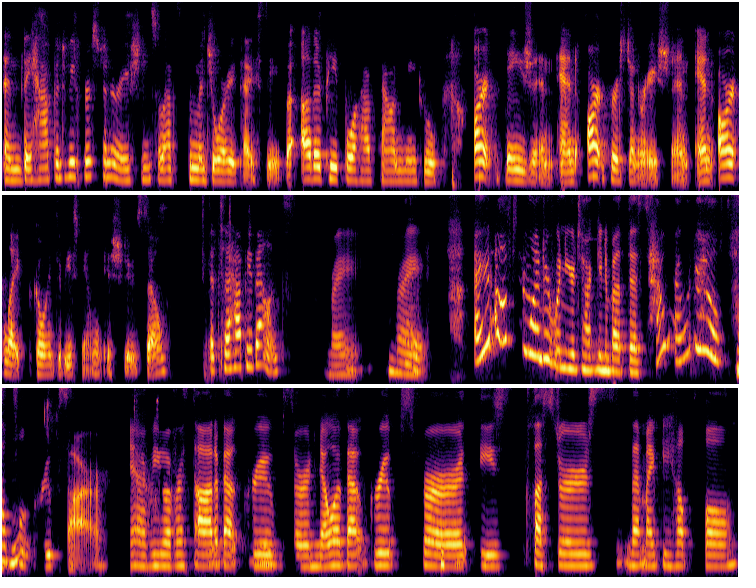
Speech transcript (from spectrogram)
and they happen to be first generation. So that's the majority I see. But other people have found me who aren't Asian and aren't first generation and aren't like going through these family issues. So it's a happy balance. Right. Right. I often wonder when you're talking about this, how I wonder how helpful mm-hmm. groups are. Have you ever thought about mm-hmm. groups or know about groups for mm-hmm. these clusters that might be helpful?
